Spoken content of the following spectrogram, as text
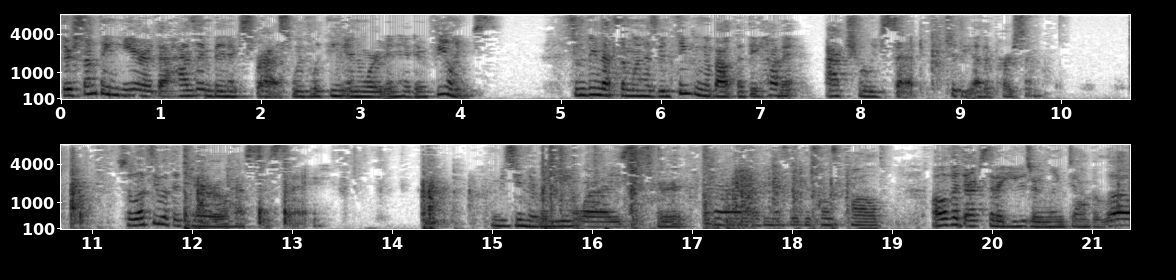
there's something here that hasn't been expressed with looking inward and hidden feelings. Something that someone has been thinking about that they haven't actually said to the other person. So let's see what the tarot has to say. I'm using the Radiant Wise Spirit Tarot. I think that's what this one's called. All the decks that I use are linked down below.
